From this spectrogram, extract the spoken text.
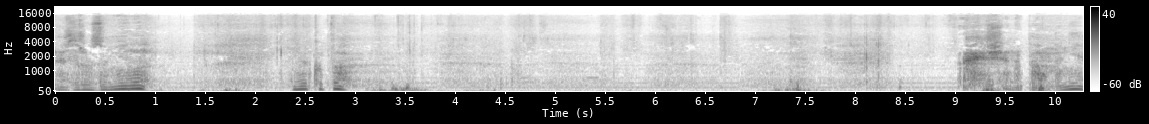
Не зрозуміло. Викопав. Ще напевно, ні.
